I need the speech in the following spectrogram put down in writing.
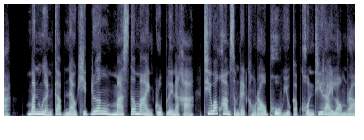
นะ มันเหมือนกับแนวคิดเรื่อง Mastermind Group เลยนะคะ ที่ว่าความสำเร็จของเราผูกอยู่กับคนที่รายล้อมเรา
